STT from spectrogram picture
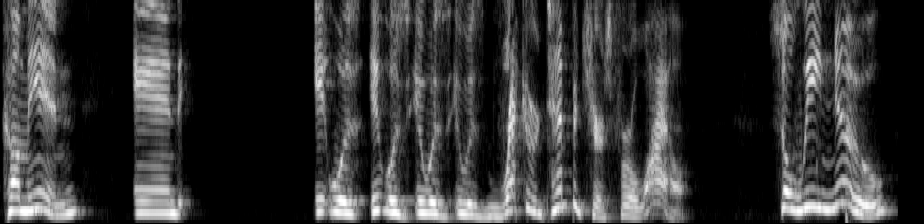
come in, and it was it was it was it was record temperatures for a while. So we knew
